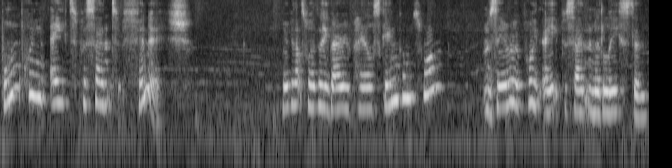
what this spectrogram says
1.8% Finnish. Maybe that's where the very pale skin comes from? 0.8% Middle Eastern.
